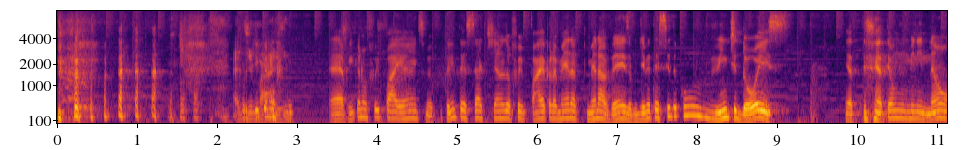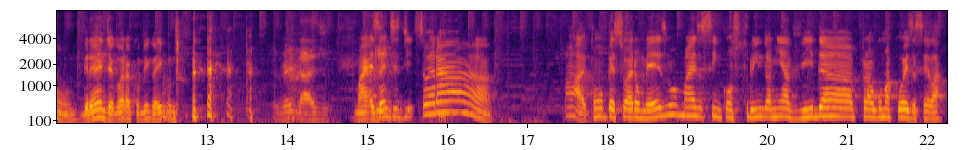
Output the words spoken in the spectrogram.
é por demais. Que eu não, é, por que, que eu não fui pai antes, meu? Com 37 anos eu fui pai pela primeira, primeira vez. Eu devia ter sido com 22. Ia ia ter um meninão grande agora comigo aí. é verdade. Mas antes disso era ah, como pessoa era o mesmo, mas assim, construindo a minha vida para alguma coisa, sei lá.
